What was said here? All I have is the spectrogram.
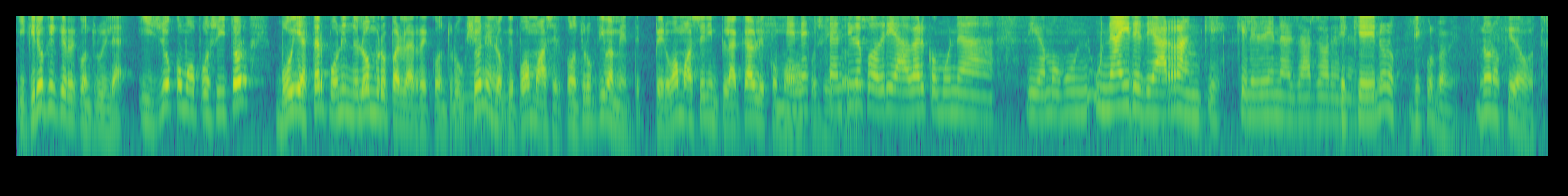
y creo que hay que reconstruirla. Y yo como opositor voy a estar poniendo el hombro para la reconstrucción en lo que podamos hacer constructivamente, pero vamos a ser implacables como En ese sentido podría haber como una, digamos, un, aire de arranque que le den a Jar Es que, no nos, discúlpame, no nos queda otra.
